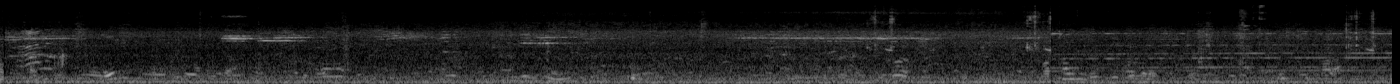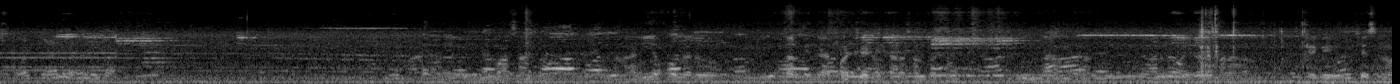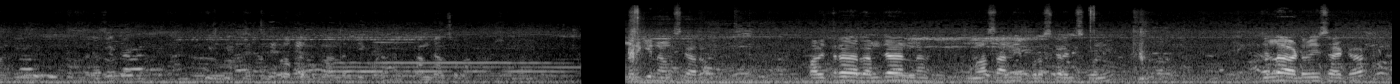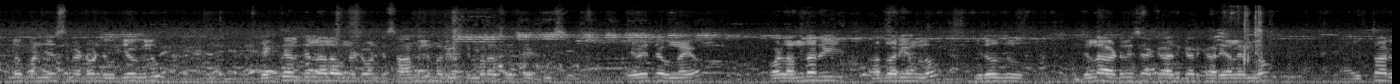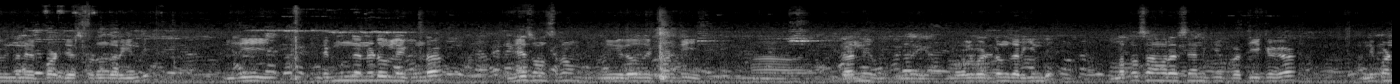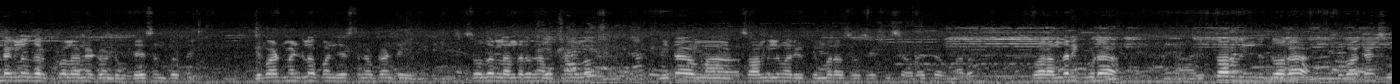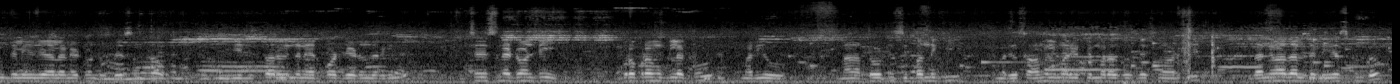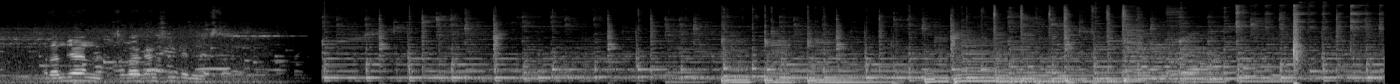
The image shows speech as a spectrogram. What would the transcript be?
మాసాన్ని మన డిఎఫ్ఓ గారు ఇఫ్తార్ మీద ఏర్పాటు చేయడం చాలా సంతోషం మన ఇక్కడికి చేసినటువంటి ప్రముఖులందరికీ కూడా రంజాన్ శుభాకాంక్షలు అందరికీ నమస్కారం. పవిత్ర రంజాన్ మాసాన్ని పురస్కరించుకొని జిల్లా అటవీ శాఖలో పనిచేస్తున్నటువంటి ఉద్యోగులు జగిత్యాల జిల్లాలో ఉన్నటువంటి సామిలు మరియు టింబర్ అసోసియేషన్స్ ఏవైతే ఉన్నాయో వాళ్ళందరి ఆధ్వర్యంలో ఈరోజు జిల్లా అటవీ శాఖ అధికారి కార్యాలయంలో ఇఫ్తార్ విందును ఏర్పాటు చేసుకోవడం జరిగింది. ఇది ఇంతకుముందు ఎన్నడూ లేకుండా ఇదే సంవత్సరం మేము ఈరోజు ఇటువంటి దాన్ని మొదలుపెట్టడం జరిగింది. మత సామరస్యానికి ప్రతీకగా అన్ని పండుగలు జరుపుకోవాలనేటువంటి ఉద్దేశంతో డిపార్ట్మెంట్లో పనిచేస్తున్నటువంటి సోదరులందరి సమక్షంలో మిగతా మా స్వామిలు మరియు టింబర్ అసోసియేషన్స్ ఎవరైతే ఉన్నారో వారందరికీ కూడా ఇఫ్తార్ విందు ద్వారా శుభాకాంక్షలు తెలియజేయాలనేటువంటి ఉద్దేశంతో ఈ ఇఫ్తార్ విందుని ఏర్పాటు చేయడం జరిగింది. చేసినటువంటి పురప్రముఖులకు మరియు నా తోటి సిబ్బందికి మరియు స్వామిలు మరియు టింబర్ అసోసియేషన్ వారికి ధన్యవాదాలు తెలియజేసుకుంటూ రంజాన్ శుభాకాంక్షలు తెలియజేస్తాను.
